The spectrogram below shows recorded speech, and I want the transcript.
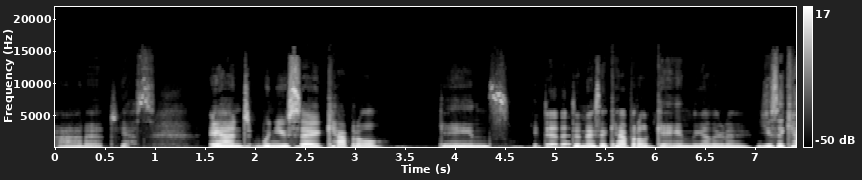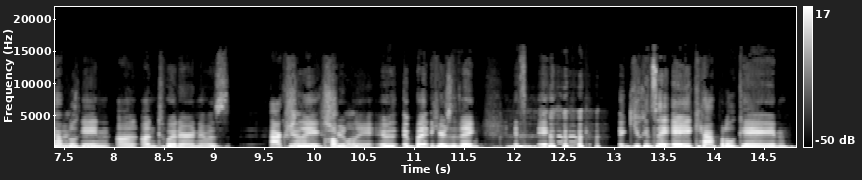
Got it. Yes. And when you say capital gains, You did it. didn't I say capital gain the other day? You said capital gain on, on Twitter, and it was actually Yeah, extremely. It was, but here's the thing: it's it, you can say a capital gain.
